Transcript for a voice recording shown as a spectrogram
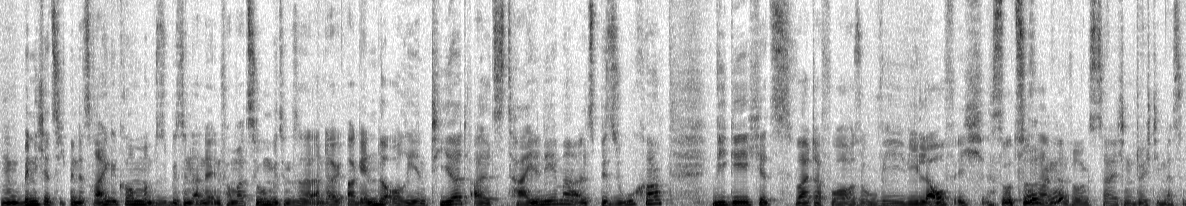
bin ich jetzt, ich bin jetzt reingekommen, ein bisschen an der Information bzw. an der Agenda orientiert als Teilnehmer, als Besucher. Wie gehe ich jetzt weiter vor? So wie, wie laufe ich sozusagen mhm. Anführungszeichen durch die Messe?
